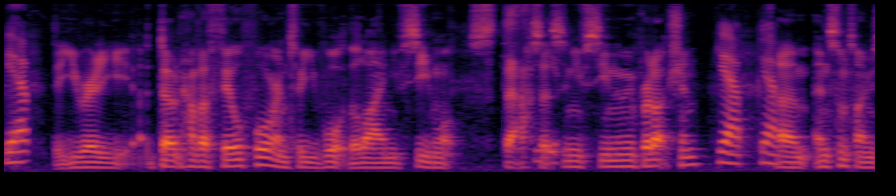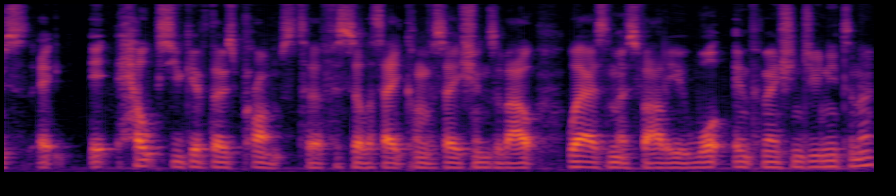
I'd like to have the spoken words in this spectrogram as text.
Yep. that you really don't have a feel for until you've walked the line, you've seen what's the assets, and you've seen them in production. Yeah, yeah. Um, and sometimes it, it helps you give those prompts to facilitate conversations about where's the most value, what information do you need to know.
